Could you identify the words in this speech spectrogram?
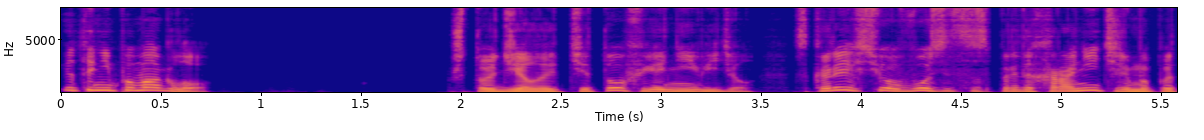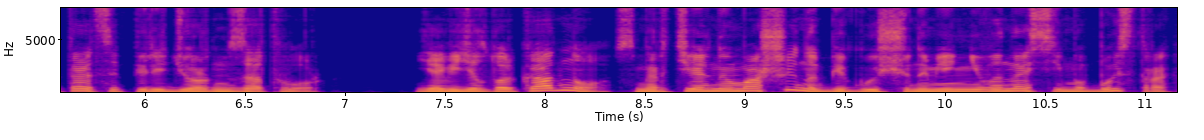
это не помогло. Что делает Титов, я не видел. Скорее всего, возится с предохранителем и пытается передернуть затвор. Я видел только одно — смертельную машину, бегущую на меня невыносимо быстро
